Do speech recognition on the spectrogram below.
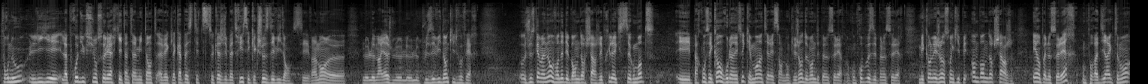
pour nous, lier la production solaire qui est intermittente avec la capacité de stockage des batteries, c'est quelque chose d'évident. C'est vraiment le, mariage le, plus évident qu'il faut faire. Jusqu'à maintenant, on vendait des bornes de recharge. Les prix de augmentent et par conséquent, rouler en électrique est moins intéressant. Donc les gens demandent des panneaux solaires. Donc on propose des panneaux solaires. Mais quand les gens seront équipés en bande de recharge et en panneaux solaires, on pourra directement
